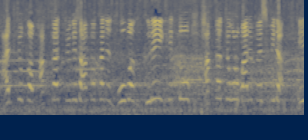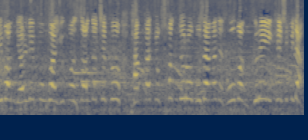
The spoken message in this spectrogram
안쪽과 바깥쪽에서 압박하는 5번 그레이 캣도 바깥쪽으로 말을 뺐습니다. 1번 열린 문과 6번 썬더 챔프 바깥쪽 선두로 부상하는 5번 그레이 캣입니다.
